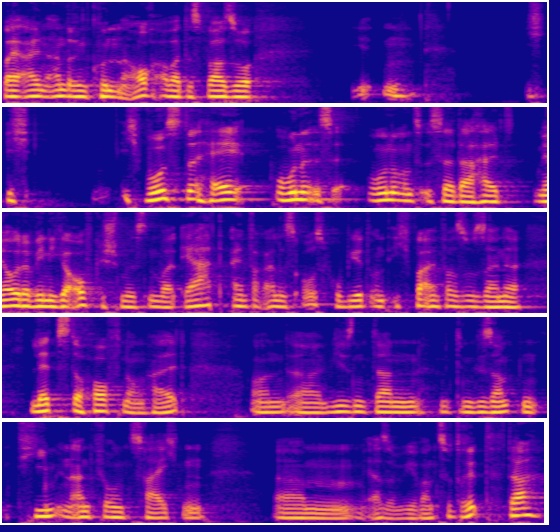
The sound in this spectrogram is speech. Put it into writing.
bei allen anderen Kunden auch, aber das war so, ich, ich, ich wusste, hey, ohne, es, ohne uns ist er da halt mehr oder weniger aufgeschmissen, weil er hat einfach alles ausprobiert und ich war einfach so seine letzte Hoffnung halt. Und äh, wir sind dann mit dem gesamten Team in Anführungszeichen, ähm, also wir waren zu dritt da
